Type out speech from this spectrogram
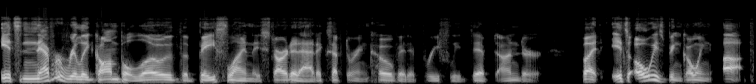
it's never really gone below the baseline they started at, except during COVID, it briefly dipped under. But it's always been going up.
